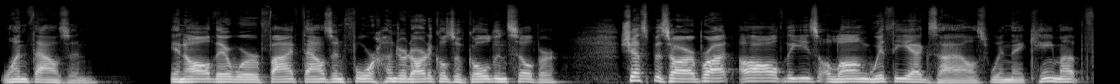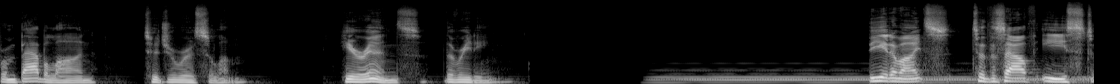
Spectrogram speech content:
1,000. In all, there were 5,400 articles of gold and silver. Sheshbazzar brought all these along with the exiles when they came up from Babylon to Jerusalem. Here ends the reading. The Edomites, to the southeast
